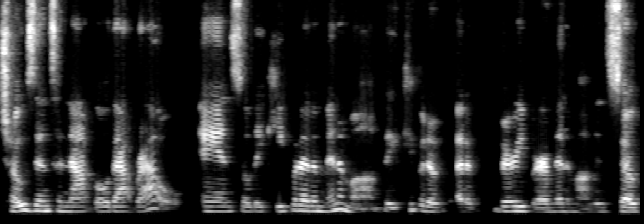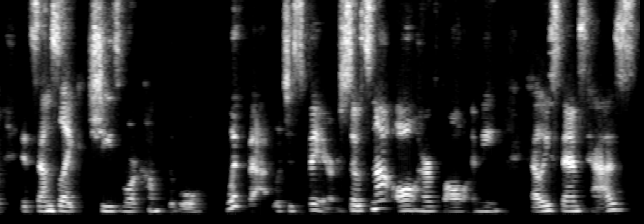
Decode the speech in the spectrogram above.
chosen to not go that route. And so they keep it at a minimum. They keep it a, at a very bare minimum. And so it sounds like she's more comfortable with that, which is fair. So it's not all her fault. I mean, Kelly Stamps has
